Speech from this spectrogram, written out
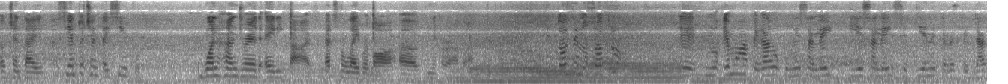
80 185. 185. That's the labor law of Nicaragua. Entonces nosotros eh, nos hemos apegado con esa ley y esa ley se tiene que respetar.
